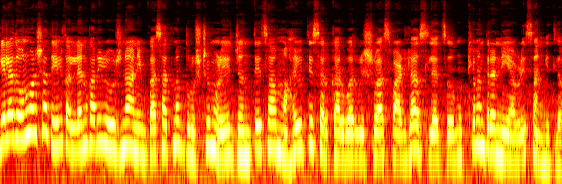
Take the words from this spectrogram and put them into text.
गेल्या दोन वर्षातील कल्याणकारी योजना आणि विकासात्मक दृष्टीमुळे जनतेचा महायुती सरकारवर विश्वास वाढला असल्याचं मुख्यमंत्र्यांनी यावेळी सांगितलं.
